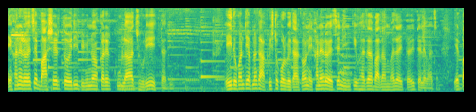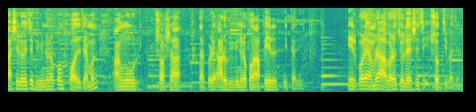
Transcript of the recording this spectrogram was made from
এখানে রয়েছে বাঁশের তৈরি, বিভিন্ন আকারের কুলা, ঝুড়ি ইত্যাদি। এই দোকানটি আপনাকে আকৃষ্ট করবে, তার কারণ এখানে রয়েছে নিমকি ভাজা, বাদাম ভাজা ইত্যাদি তেলে ভাজা। এর পাশে রয়েছে বিভিন্ন রকম ফল, যেমন আঙুর শশা তারপরে আরও বিভিন্ন রকম আপেল ইত্যাদি। এরপরে আমরা আবারও চলে এসেছি সবজি বাজারে।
